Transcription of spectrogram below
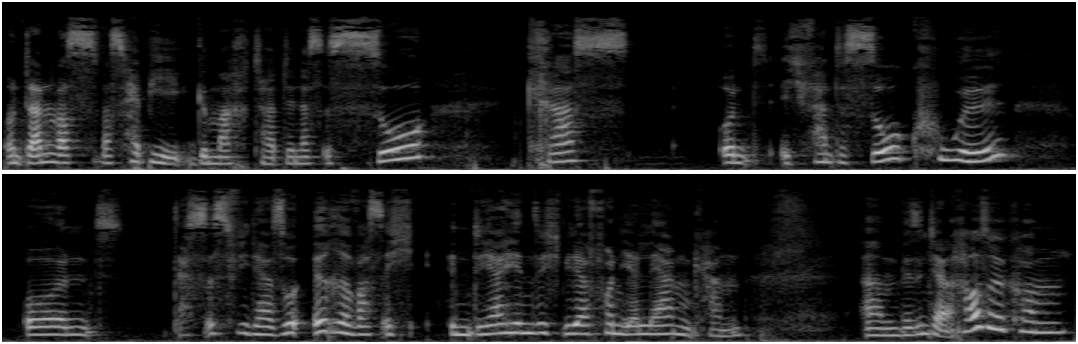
und dann was, was Happy gemacht hat. Denn das ist so krass und ich fand es so cool und das ist wieder so irre, was ich in der Hinsicht wieder von ihr lernen kann. Ähm, wir sind ja nach Hause gekommen,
